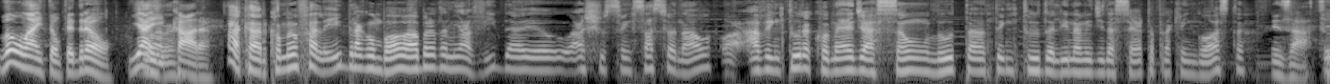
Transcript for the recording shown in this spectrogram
Vamos lá então, Pedrão. E aí, Mano. cara? Ah, cara, como eu falei, Dragon Ball é obra da minha vida. Eu acho sensacional. Aventura, comédia, ação, luta, tem tudo ali na medida certa para quem gosta. Exato.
